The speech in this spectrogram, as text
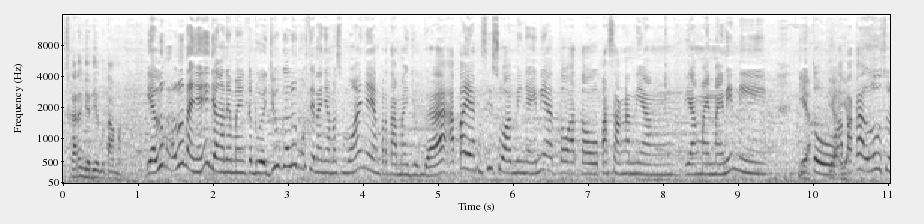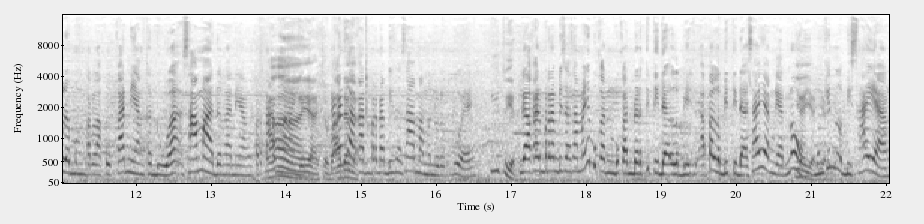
sekarang jadi yang utama? ya lu lu nanyanya jangan sama yang kedua juga lu mesti nanya sama semuanya yang pertama juga apa yang si suaminya ini atau atau pasangan yang yang main-main ini gitu. iya, iya. apakah lu sudah memperlakukan yang kedua sama dengan yang pertama Ah, gitu? iya, coba. Karena nggak akan pernah bisa sama menurut gue. Itu ya. nggak akan pernah bisa samanya bukan bukan berarti tidak lebih apa lebih tidak sayang ya no Iya, iya, mungkin lebih sayang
